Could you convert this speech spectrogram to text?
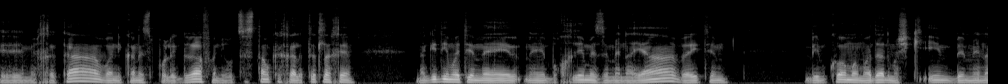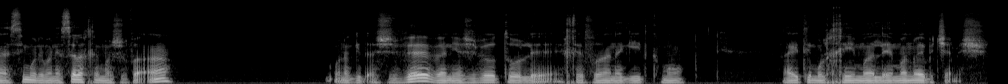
אה, מחכה, ואני אכנס פה לגרף, אני רוצה סתם ככה לתת לכם, נגיד אם הייתם אה, אה, בוחרים איזה מניה, והייתם במקום המדד משקיעים במניה, שימו לב, אני אעשה לכם השוואה. בואו נגיד אשווה, ואני אשווה אותו לחברה נגיד כמו הייתם הולכים על מנועי בית שמש.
